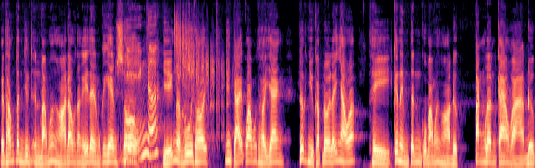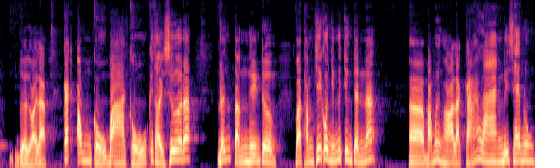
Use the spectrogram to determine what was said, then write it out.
người ta không tin chương trình bạn muốn hò đâu người ta nghĩ đây là một cái game show. Diễn nữa. Diễn là vui thôi. Nhưng trải qua một thời gian rất nhiều cặp đôi lấy nhau á thì cái niềm tin của bạn muốn hò được tăng lên cao và được, được gọi là các ông cụ bà cụ cái thời xưa đó đến tận hiện trường và thậm chí có những cái chương trình á à, bạn mới hò là cả làng đi xem luôn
